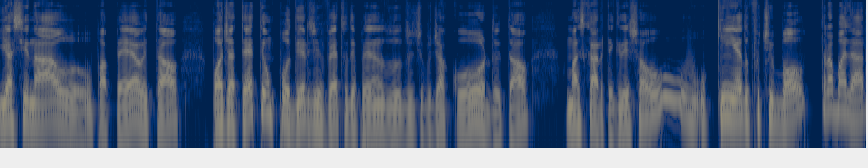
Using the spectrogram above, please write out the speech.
e assinar o, o papel e tal. Pode até ter um poder de veto dependendo do, do tipo de acordo e tal. Mas, cara, tem que deixar o, o quem é do futebol trabalhar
